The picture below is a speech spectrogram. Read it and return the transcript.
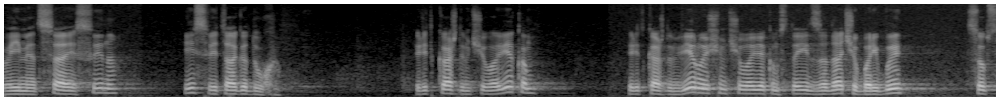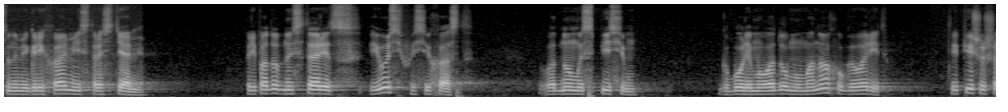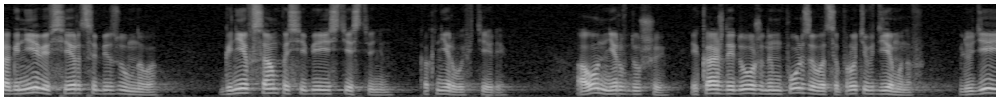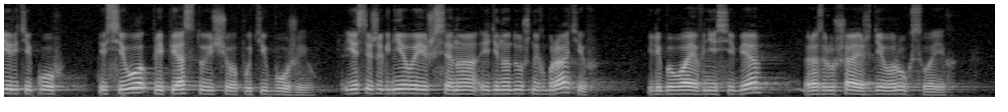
Во имя Отца и Сына и Святаго Духа. Перед каждым человеком, перед каждым верующим человеком стоит задача борьбы с собственными грехами и страстями. Преподобный старец Иосиф Исихаст в одном из писем к более молодому монаху говорит, «Ты пишешь о гневе в сердце безумного. Гнев сам по себе естественен, как нервы в теле, а он нерв души, и каждый должен им пользоваться против демонов, людей-еретиков и всего препятствующего пути Божию. Если же гневаешься на единодушных братьев или, бывая вне себя, разрушаешь дело рук своих,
